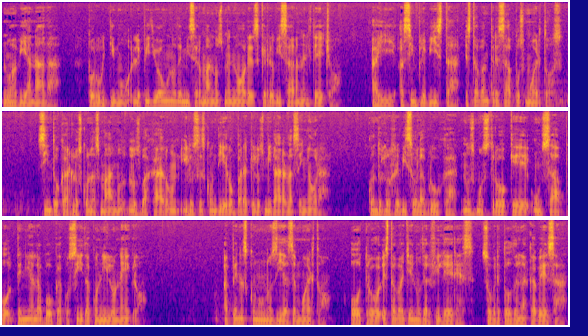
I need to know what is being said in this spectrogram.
No había nada. Por último, le pidió a uno de mis hermanos menores que revisaran el techo. Ahí, a simple vista, estaban tres sapos muertos. Sin tocarlos con las manos, los bajaron y los escondieron para que los mirara la señora. Cuando los revisó la bruja, nos mostró que un sapo tenía la boca cosida con hilo negro. Apenas con unos días de muerto, otro estaba lleno de alfileres, sobre todo en la cabeza,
